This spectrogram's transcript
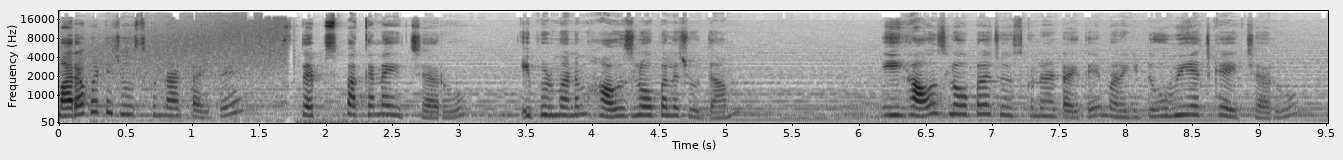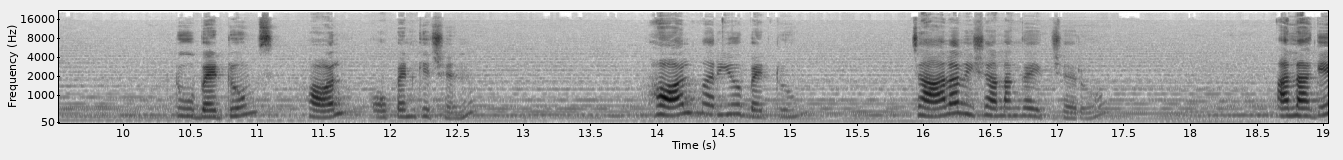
మరొకటి చూసుకున్నట్టయితే స్టెప్స్ పక్కనే ఇచ్చారు. ఇప్పుడు మనం హౌస్ లోపల చూద్దాం. ఈ హౌస్ లోపల చూసుకున్నట్టయితే మనకి టూ బిహెచ్కే ఇచ్చారు. Two bedrooms hall open kitchen. Hall మరియు బెడ్రూమ్ చాలా విశాలంగా ఇచ్చారు. అలాగే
